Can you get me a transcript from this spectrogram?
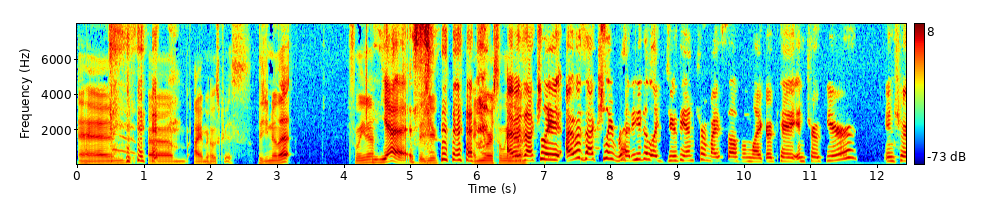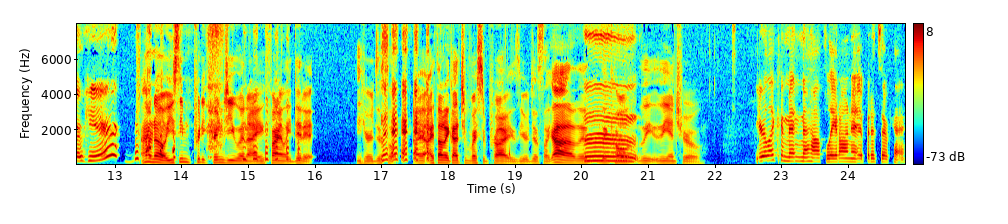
and um, I am your host Chris. Did you know that, Selena? Yes. Did you? And you are Selena. I was actually I was actually ready to like do the intro myself. I'm like, okay, intro here, intro here. I don't know. You seemed pretty cringy when I finally did it. You were just like, I, I thought I got you by surprise. You were just like, ah, the the, Mm. the the intro. You're like a minute and a half late on it, but it's okay.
